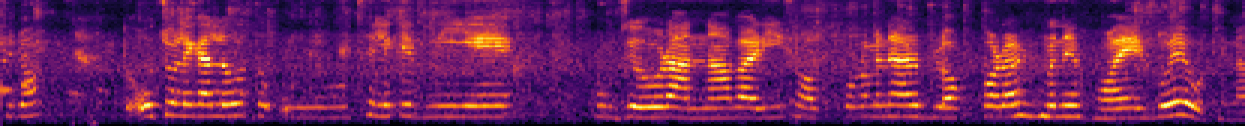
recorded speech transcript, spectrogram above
ছিল। তো ও চলে গেল, তো ও ছেলেকে নিয়ে পুজো রান্না বাড়ি সব করে মানে আর ব্লগ করার মানে হয়, হয়ে ওঠে না,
